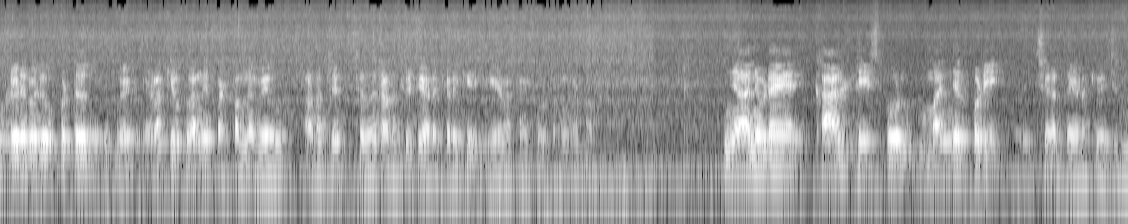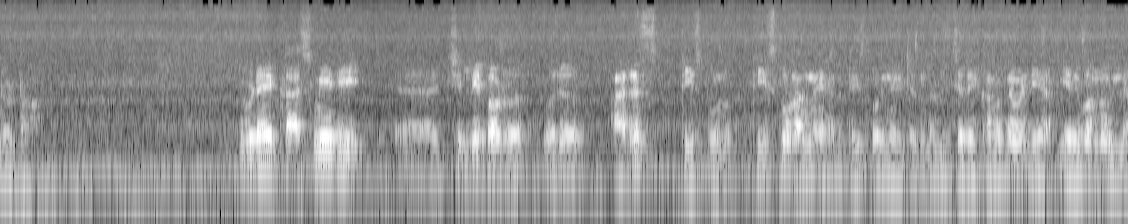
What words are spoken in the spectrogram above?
ഉള്ളിയുടെ മേലെ ഉപ്പിട്ട് ഇളക്കി വെക്കുകയാണെങ്കിൽ പെട്ടെന്ന് വേവും. അടച്ച് ചെറുതായിട്ട് അടച്ചു വെച്ച് ഇടയ്ക്കിടയ്ക്ക് ഇളക്കി കൊടുക്കണം കേട്ടോ. ഞാനിവിടെ കാൽ ടീസ്പൂൺ മഞ്ഞൾപ്പൊടി ചേർത്ത് ഇളക്കി വെച്ചിട്ടുണ്ട് കേട്ടോ. ഇവിടെ കാശ്മീരി ചില്ലി പൗഡർ ഒരു അര ടീസ്പൂൺ ടീസ്പൂൺ തന്നെ അര ടീസ്പൂൺ ഞാൻ ഇട്ടിട്ടുണ്ട്. അത് ചെറിയ കളറിന് വേണ്ടിയാണ് എരിവൊന്നുമില്ല.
